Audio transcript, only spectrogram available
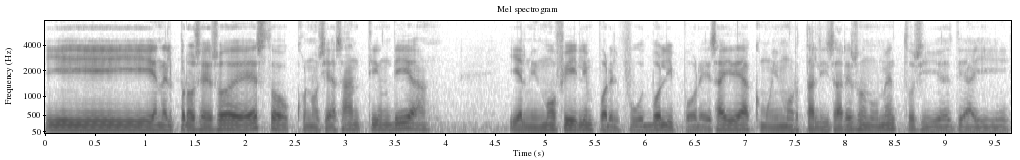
Y en el proceso de esto conocí a Santi un día y el mismo feeling por el fútbol y por esa idea como inmortalizar esos momentos y desde ahí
